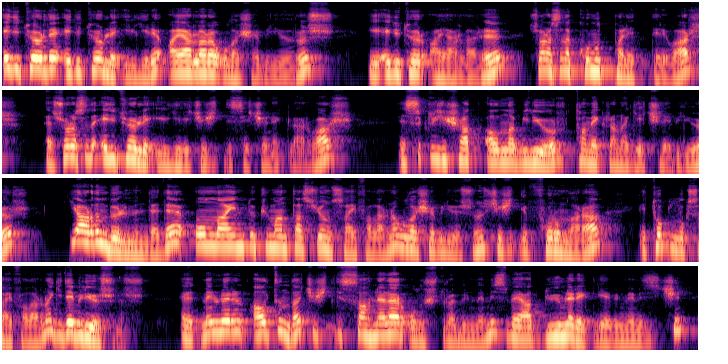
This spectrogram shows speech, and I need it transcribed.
Editörde editörle ilgili ayarlara ulaşabiliyoruz. E, editör ayarları, sonrasında komut paletleri var. E, sonrasında editörle ilgili çeşitli seçenekler var. E, screenshot alınabiliyor, tam ekrana geçilebiliyor. Yardım bölümünde de online dokümantasyon sayfalarına ulaşabiliyorsunuz. Çeşitli forumlara, e, topluluk sayfalarına gidebiliyorsunuz. Evet menülerin altında çeşitli sahneler oluşturabilmemiz veya düğümler ekleyebilmemiz için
